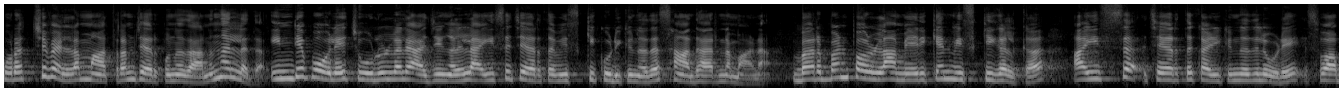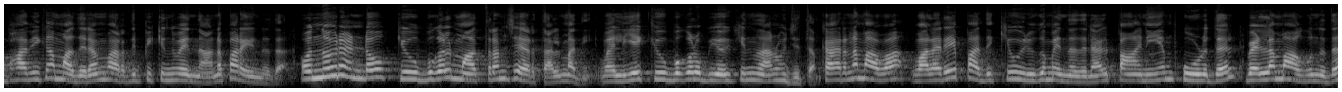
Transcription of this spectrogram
കുറച്ച് വെള്ളം മാത്രം ചേർക്കുന്നതാണ് നല്ലത്. ഇന്ത്യ പോലെ ചൂടുള്ള രാജ്യങ്ങളിൽ ഐസ് ചേർത്ത് വിസ്കി കുടിക്കുന്നത് സാധാരണമാണ്. ബർബൺ പോലുള്ള അമേരിക്കൻ വിസ്കികൾക്ക് ഐസ് ചേർത്ത് കഴിക്കുന്നതിലൂടെ സ്വാഭാവിക മധുരം വർദ്ധിപ്പിക്കുന്നു എന്നാണ് പറയുന്നത്. ഒന്നോ രണ്ടോ ക്യൂബുകൾ മാത്രം ചേർത്താൽ മതി. വലിയ ക്യൂബുകൾ ഉപയോഗിക്കുന്നതാണ് ഉചിതം. കാരണം അവ വളരെ പതുക്കെ ഉരുകുമെന്നതിനാൽ പാനീയം കൂടുതൽ വെള്ളമാകുന്നത്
